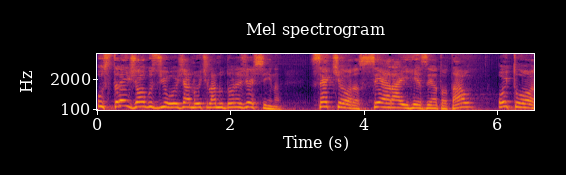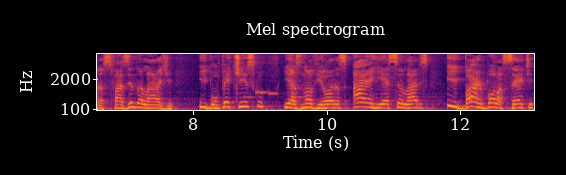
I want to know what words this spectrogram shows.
Os três jogos de hoje à noite lá no Dona Gersina. 7 horas Ceará e Resenha Total, 8 horas Fazenda Laje e Bom Petisco e às 9 horas ARS Celulares e Barbola 7.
